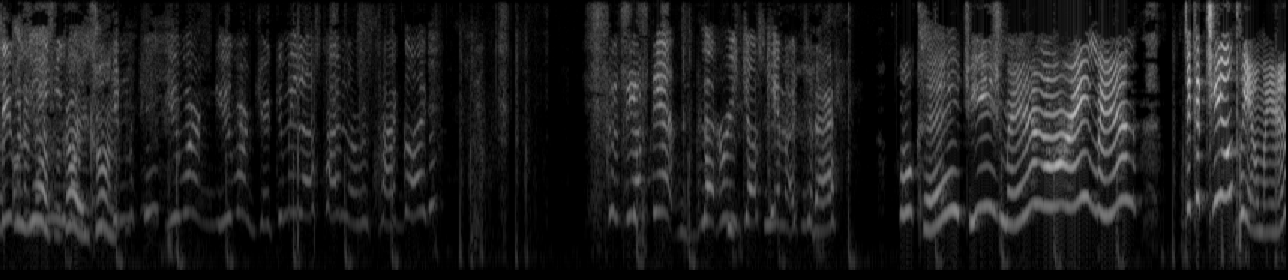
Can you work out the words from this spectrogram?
See Oh, what I yeah, I forgot weren't you can't. You weren't you weren't jigging me last time there was tag lag. Cause the update literally just came out today. Okay, jeez, man. Alright, man. Take a chill pill, man.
